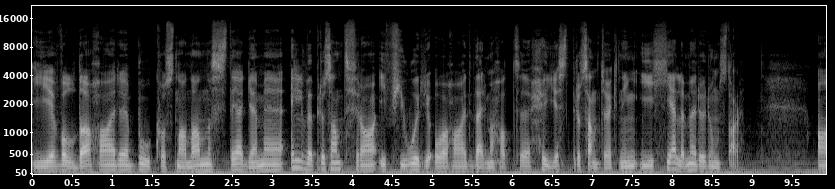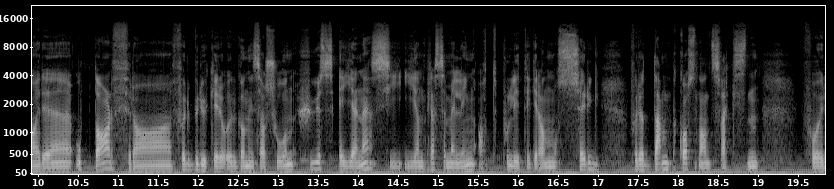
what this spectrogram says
I Volda har bokostnadene steget med 11% fra i fjor, og har dermed hatt høyest prosentøkning i hele Møre og Romsdal. Are Oppdal fra forbrukerorganisasjonen Huseierne sier i en pressemelding at politikerne må sørge for å dempe kostnadsveksten for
